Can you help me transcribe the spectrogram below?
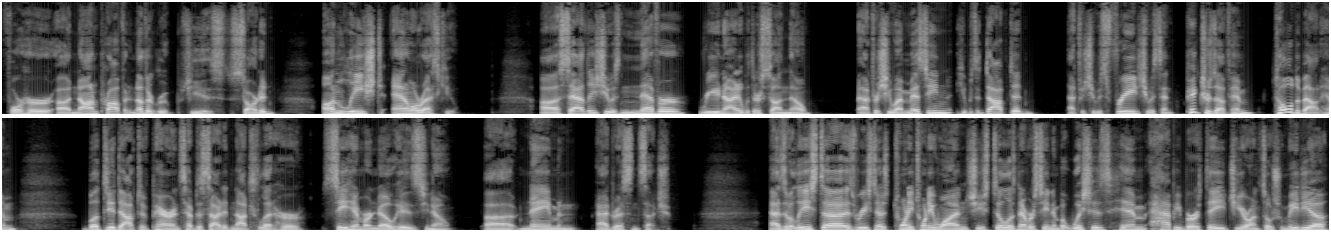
for her uh, nonprofit, another group she has started, Unleashed Animal Rescue. Uh, sadly, she was never reunited with her son, though. After she went missing, he was adopted. After she was freed, she was sent pictures of him, told about him, but the adoptive parents have decided not to let her see him or know his, you know, uh, name and address and such. As of at least uh, as recent as 2021, she still has never seen him, but wishes him happy birthday each year on social media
